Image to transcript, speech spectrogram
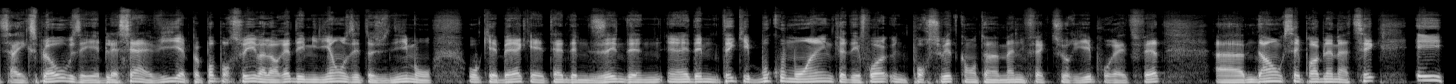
ça explose et est blessée à vie. Elle peut pas poursuivre. Elle aurait des millions aux États-Unis, mais au, Québec, elle est indemnisée. Une indemnité qui est beaucoup moindre que des fois une poursuite contre un manufacturier pourrait être faite. Euh, donc, c'est problématique. Et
